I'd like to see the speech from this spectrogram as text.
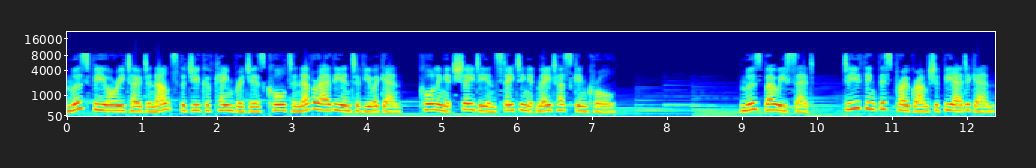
Ms. Fiorito denounced the Duke of Cambridge's call to never air the interview again, calling it shady and stating it made her skin crawl. Ms. Bowie said, Do you think this program should be aired again?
